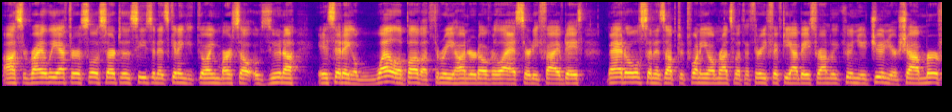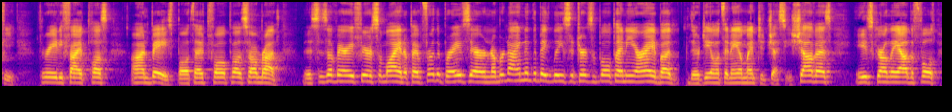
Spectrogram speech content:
Austin Riley, after a slow start to the season, is getting it going. Marcel Ozuna is hitting well above a 300 over the last 35 days. Matt Olson is up to 20 home runs with a 350 on base. Ronald Acuna Jr., Sean Murphy, 385 plus on base. Both have 12 plus home runs. This is a very fearsome lineup, and for the Braves, they're number nine in the big leagues in terms of bullpen ERA, but they're dealing with an ailment to Jesse Chavez. He's currently out of the fold.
